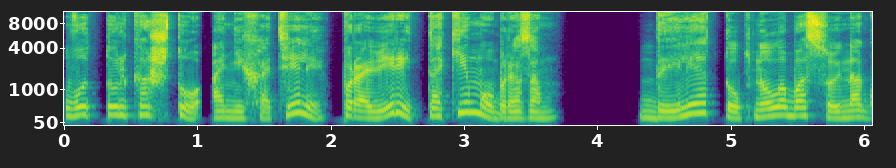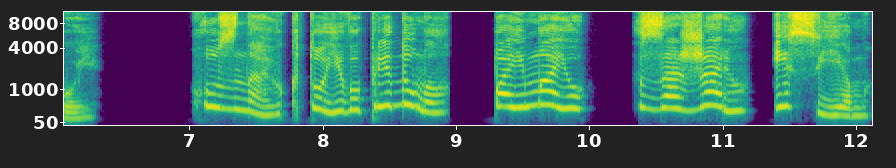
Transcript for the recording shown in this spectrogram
Вот только что они хотели проверить таким образом. Делия топнула босой ногой. Узнаю, кто его придумал, поймаю, зажарю и съем.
